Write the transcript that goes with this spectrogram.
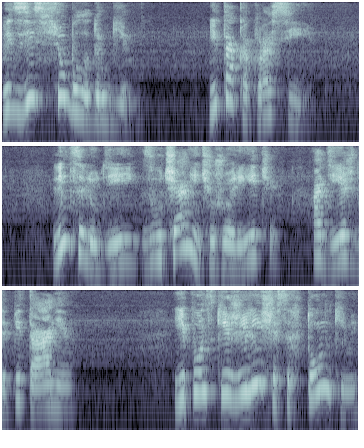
Ведь здесь все было другим, не так, как в России лица людей, звучание чужой речи, одежда, питание. Японские жилища с их тонкими,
